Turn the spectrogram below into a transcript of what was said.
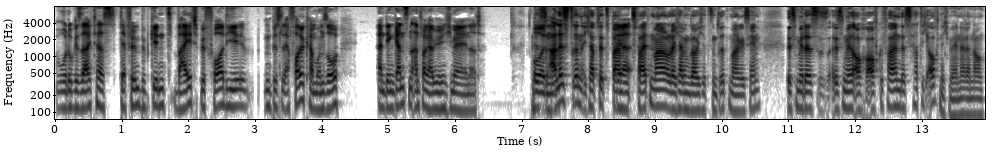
wo du gesagt hast, der Film beginnt weit bevor die ein bisschen Erfolg haben und so. An den ganzen Anfang habe ich mich nicht mehr erinnert. Das ist Und- alles drin. Ich habe es jetzt beim Ja. zweiten Mal oder ich habe ihn glaube ich jetzt zum dritten Mal gesehen. Ist mir das ist mir auch aufgefallen. Das hatte ich auch nicht mehr in Erinnerung.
